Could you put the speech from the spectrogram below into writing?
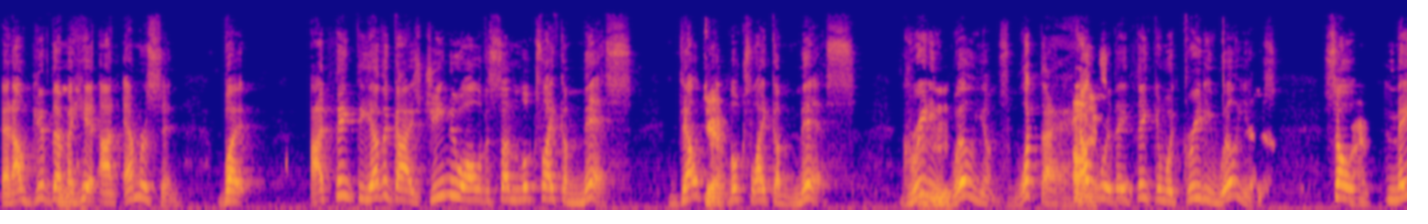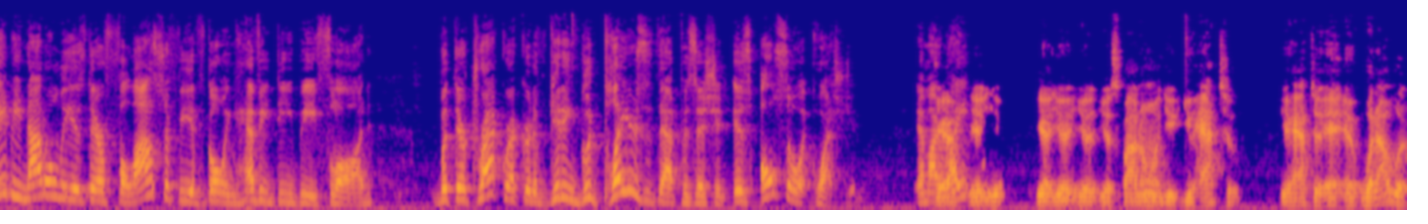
and I'll give them a mm-hmm. hit on Emerson, but I think the other guys, Genu all of a sudden looks like a miss. Delpit Yeah. looks like a miss. Greedy mm-hmm. Williams, what the hell that's- were they thinking with Greedy Williams? So Right. maybe not only is their philosophy of going heavy DB flawed, but their track record of getting good players at that position is also at question. Am I yeah, right? Yeah, yeah, yeah. You're, you're you're spot on. You you have to, you have to. And, and what I would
